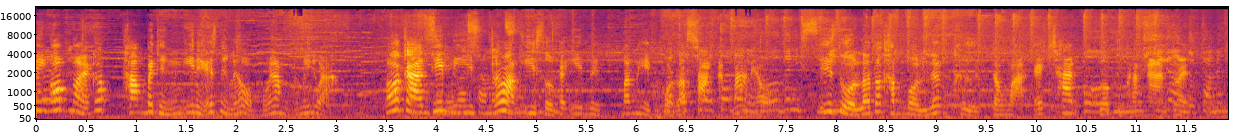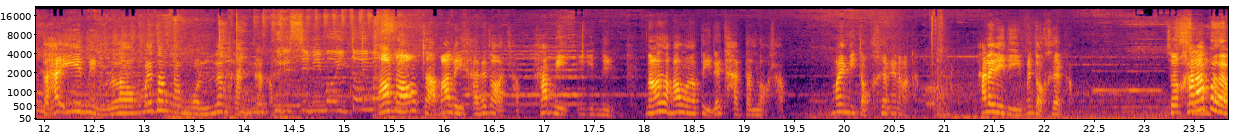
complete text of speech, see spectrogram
มีงบหน่อยก็ทำไปถึง e 1 s 1เลยครับผมผมไม่ทำทำนี้ดีกว่า เพราะการที่มีระหว่าง e 0กับ e 1มันเห็นผลลัพธ์ต่างกันมากเลยครับผม e 0เราต้องคำนวณเรื่องถือจังหวะแอคชั่นรวมถึงพลังงานด้วย แต่ถ้า e 1เราไม่ต้องกังวลเรื่องพลังงานครับเพราะน้องสามารถรีทันได้ตลอดครับ ถ้ามี e 1น้องสามารถปกติได้ทันตลอดครับ ไม่มีตกเครื่องแน่นอนครับ ถ้าเล่นดีๆไม่ตกเครื่องครับส่วนคาราเปิด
